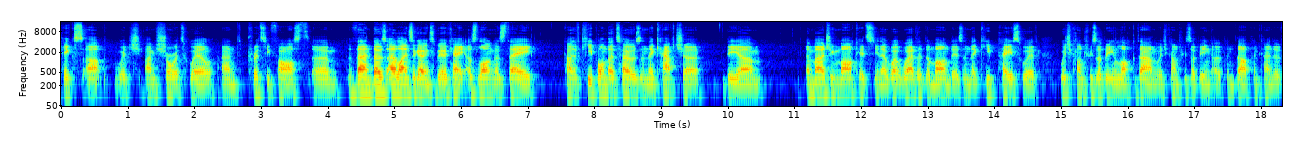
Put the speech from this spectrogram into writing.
picks up, which I'm sure it will, and pretty fast, um, then those airlines are going to be okay as long as they kind of keep on their toes and they capture the um, emerging markets, you know, where, where the demand is, and they keep pace with which countries are being locked down, which countries are being opened up, and kind of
